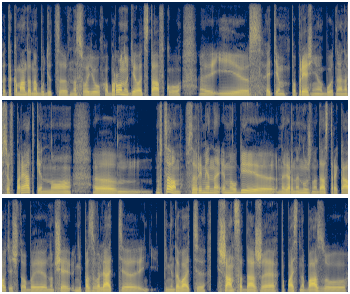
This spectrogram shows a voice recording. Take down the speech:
эта команда, она будет э, на свою оборону делать ставку, э, и с этим по-прежнему будет, наверное, все в порядке, но эм, ну, в целом в современной MLB, наверное, нужно, да, страйкаутить, чтобы ну, вообще не позволять и не давать шанса даже попасть на базу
